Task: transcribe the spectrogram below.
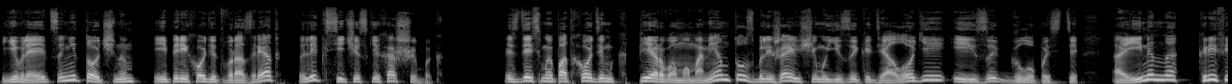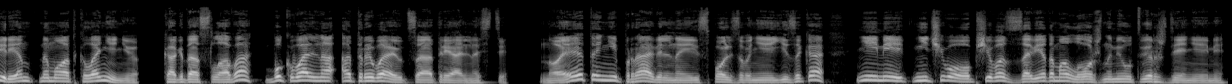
является неточным и переходит в разряд лексических ошибок. Здесь мы подходим к первому моменту, сближающему язык идеологии и язык глупости, а именно к референтному отклонению, когда слова буквально отрываются от реальности. Но это неправильное использование языка не имеет ничего общего с заведомо ложными утверждениями.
